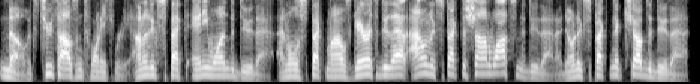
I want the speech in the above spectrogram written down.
No, it's 2023. I don't expect anyone to do that. I don't expect Myles Garrett to do that. I don't expect Deshaun Watson to do that. I don't expect Nick Chubb to do that.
